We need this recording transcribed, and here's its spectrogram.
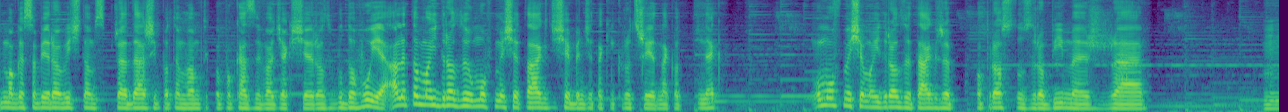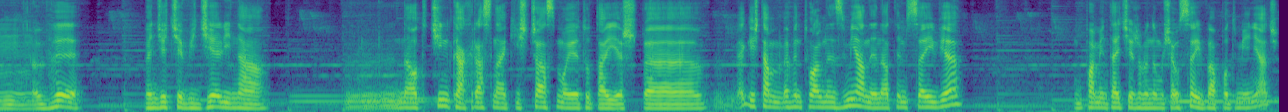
mogę sobie robić tą sprzedaż i potem wam tylko pokazywać, jak się rozbudowuje. Ale to, moi drodzy, umówmy się tak, dzisiaj będzie taki krótszy jednak odcinek. Umówmy się, moi drodzy, tak, że po prostu zrobimy, że mm, wy będziecie widzieli na, mm, na odcinkach raz na jakiś czas moje tutaj jeszcze jakieś tam ewentualne zmiany na tym save'ie. Pamiętajcie, że będę musiał save'a podmieniać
